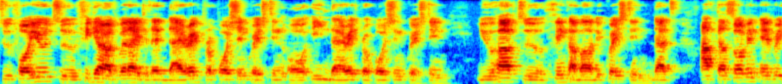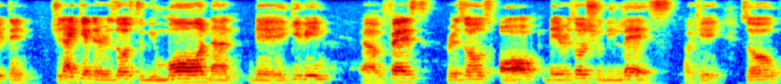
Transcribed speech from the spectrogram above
to for you to figure out whether it is a direct proportion question or indirect proportion question you have to think about the question that after solving everything should i get the results to be more than the given um, first results or the results should be less okay so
